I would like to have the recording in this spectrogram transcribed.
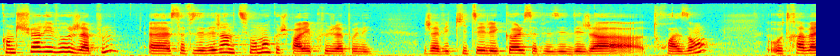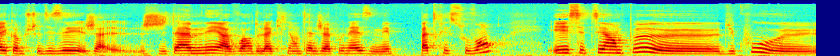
quand je suis arrivée au Japon, ça faisait déjà un petit moment que je parlais plus japonais. J'avais quitté l'école, ça faisait déjà trois ans. Au travail, comme je te disais, j'étais amenée à avoir de la clientèle japonaise, mais pas très souvent. Et c'était un peu, euh, du coup, euh,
